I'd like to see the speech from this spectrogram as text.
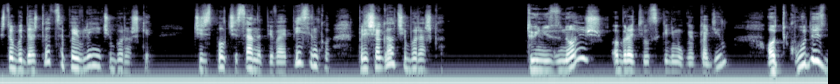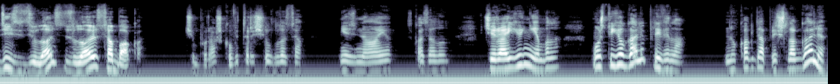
чтобы дождаться появления Чебурашки. Через полчаса, напевая песенку, пришагал Чебурашка. «Ты не знаешь?» — обратился к нему крокодил. «Откуда здесь взялась злая собака?» Чебурашка вытаращил глаза. «Не знаю», — сказал он. «Вчера ее не было. Может, ее Галя привела?» Но когда пришла Галя,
